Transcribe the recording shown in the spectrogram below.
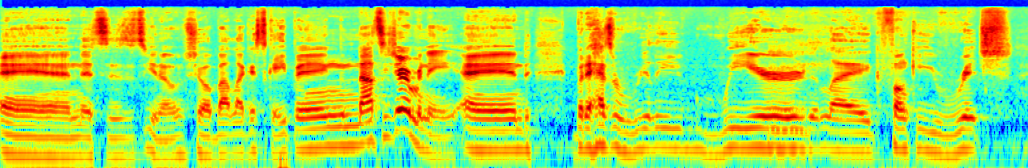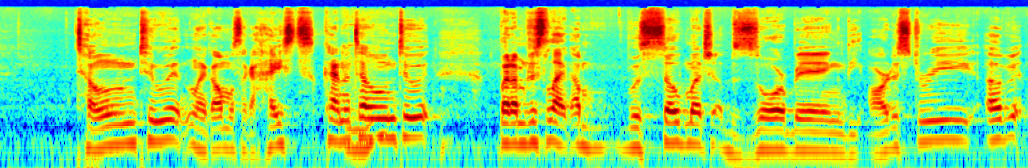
and it's this you know show about like escaping Nazi Germany, and but it has a really weird, mm. like funky, rich tone to it, and like almost like a heist kind of mm-hmm. tone to it. But I'm just like I'm was so much absorbing the artistry of it,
